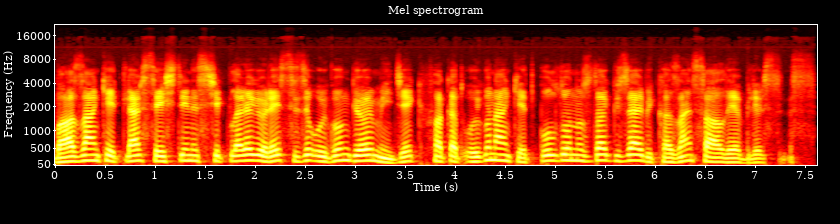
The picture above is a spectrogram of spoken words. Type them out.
Bazı anketler seçtiğiniz şıklara göre sizi uygun görmeyecek fakat uygun anket bulduğunuzda güzel bir kazanç sağlayabilirsiniz.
